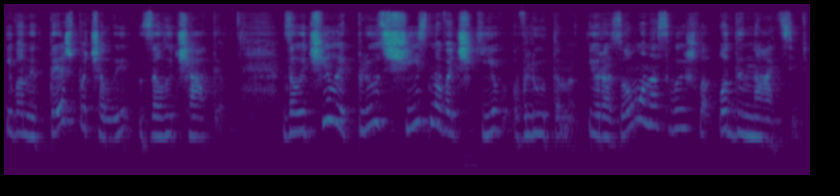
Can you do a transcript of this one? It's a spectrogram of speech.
і вони теж почали залучати. Залучили плюс 6 новачків в лютому, і разом у нас вийшло 11.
